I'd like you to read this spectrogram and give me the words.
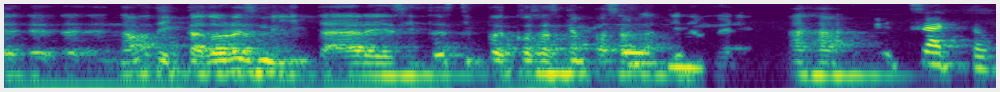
eh, eh, eh, ¿no? Dictadores militares y todo este tipo de cosas que han pasado en Latinoamérica. Ajá. Exacto.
